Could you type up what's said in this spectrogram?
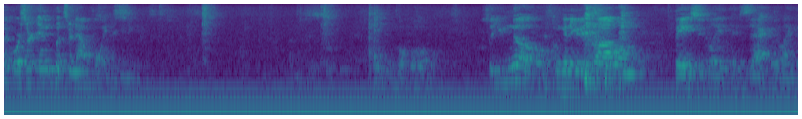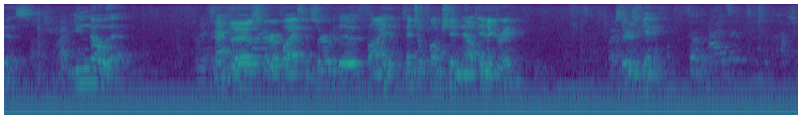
of course our inputs are now points. So you know, I'm gonna give you a problem basically exactly like this. Right? You know that. What's There's this, verify it's conservative, find a potential function, now integrate. Alright, so there's a gimme. So phi is a potential function?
